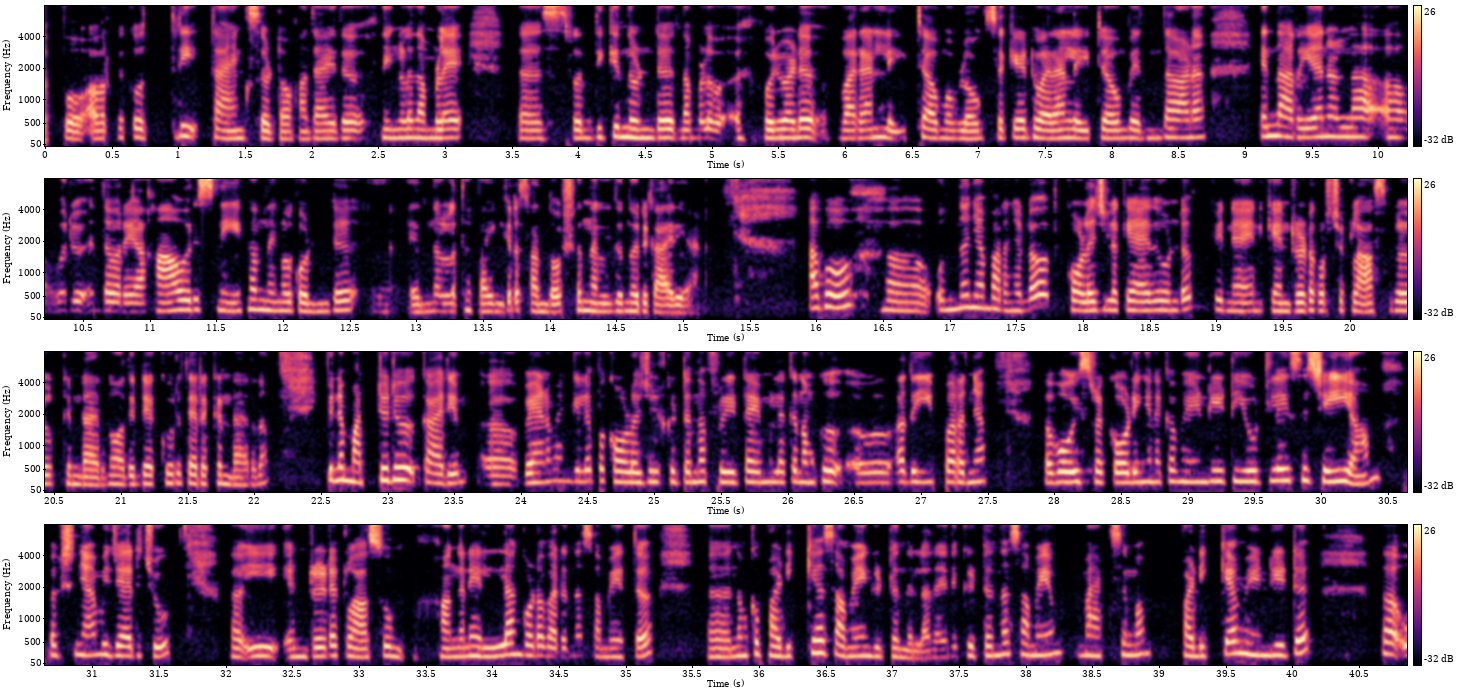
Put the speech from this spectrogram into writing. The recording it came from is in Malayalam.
അപ്പോൾ അവർക്കൊക്കെ ഒത്തിരി താങ്ക്സ് കേട്ടോ അതായത് നിങ്ങൾ നമ്മളെ ശ്രദ്ധിക്കുന്നുണ്ട്. നമ്മൾ ഒരുപാട് വരാൻ ലേറ്റ് ആകുമ്പോൾ വ്ളോഗ്സൊക്കെ ആയിട്ട് വരാൻ ലേറ്റ് ആകുമ്പോൾ എന്താണ് എന്നറിയാനുള്ള ഒരു എന്താ പറയുക ആ ഒരു സ്നേഹം നിങ്ങൾക്കുണ്ട് എന്നുള്ളത് ഭയങ്കര സന്തോഷം നൽകുന്ന ഒരു കാര്യമാണ്. അപ്പോൾ ഒന്ന് ഞാൻ പറഞ്ഞല്ലോ കോളേജിലൊക്കെ ആയതുകൊണ്ട് പിന്നെ എനിക്ക് എൻട്രോയുടെ കുറച്ച് ക്ലാസ്സുകളൊക്കെ ഉണ്ടായിരുന്നു അതിന്റെയൊക്കെ ഒരു തിരക്കുണ്ടായിരുന്നു. പിന്നെ മറ്റൊരു കാര്യം വേണമെങ്കിൽ ഇപ്പോൾ കോളേജിൽ കിട്ടുന്ന ഫ്രീ ടൈമിലൊക്കെ നമുക്ക് അത് ഈ പറഞ്ഞ വോയിസ് റെക്കോർഡിങ്ങിനൊക്കെ വേണ്ടിയിട്ട് യൂട്ടിലൈസ് ചെയ്യാം. പക്ഷെ ഞാൻ വിചാരിച്ചു ഈ എൻട്രിയുടെ ക്ലാസ്സും അങ്ങനെ എല്ലാം കൂടെ വരുന്ന സമയത്ത് നമുക്ക് പഠിക്കാൻ സമയം കിട്ടുന്നില്ല. അതായത് കിട്ടുന്ന സമയം മാക്സിമം പഠിക്കാൻ വേണ്ടിയിട്ട്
